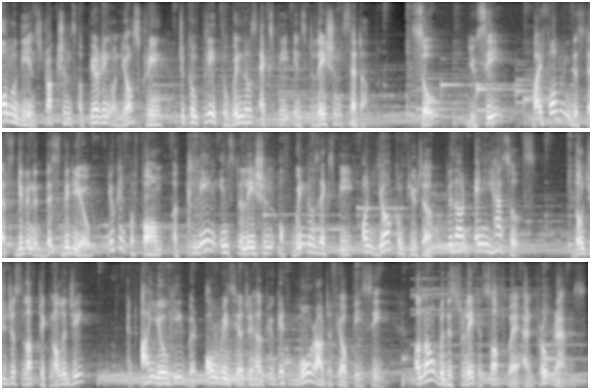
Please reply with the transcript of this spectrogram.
Follow the instructions appearing on your screen to complete the Windows XP installation setup. So, you see, by following the steps given in this video, you can perform a clean installation of Windows XP on your computer without any hassles. Don't you just love technology? At iYogi, we're always here to help you get more out of your PC along with its related software and programs.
